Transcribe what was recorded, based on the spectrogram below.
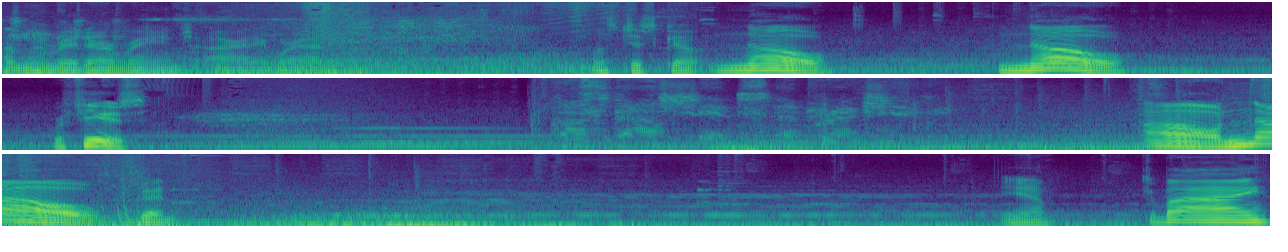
on the radar range. Alright, we're out of here. Let's just go. No! No! Refuse. Oh no! Good. Yeah. Goodbye!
